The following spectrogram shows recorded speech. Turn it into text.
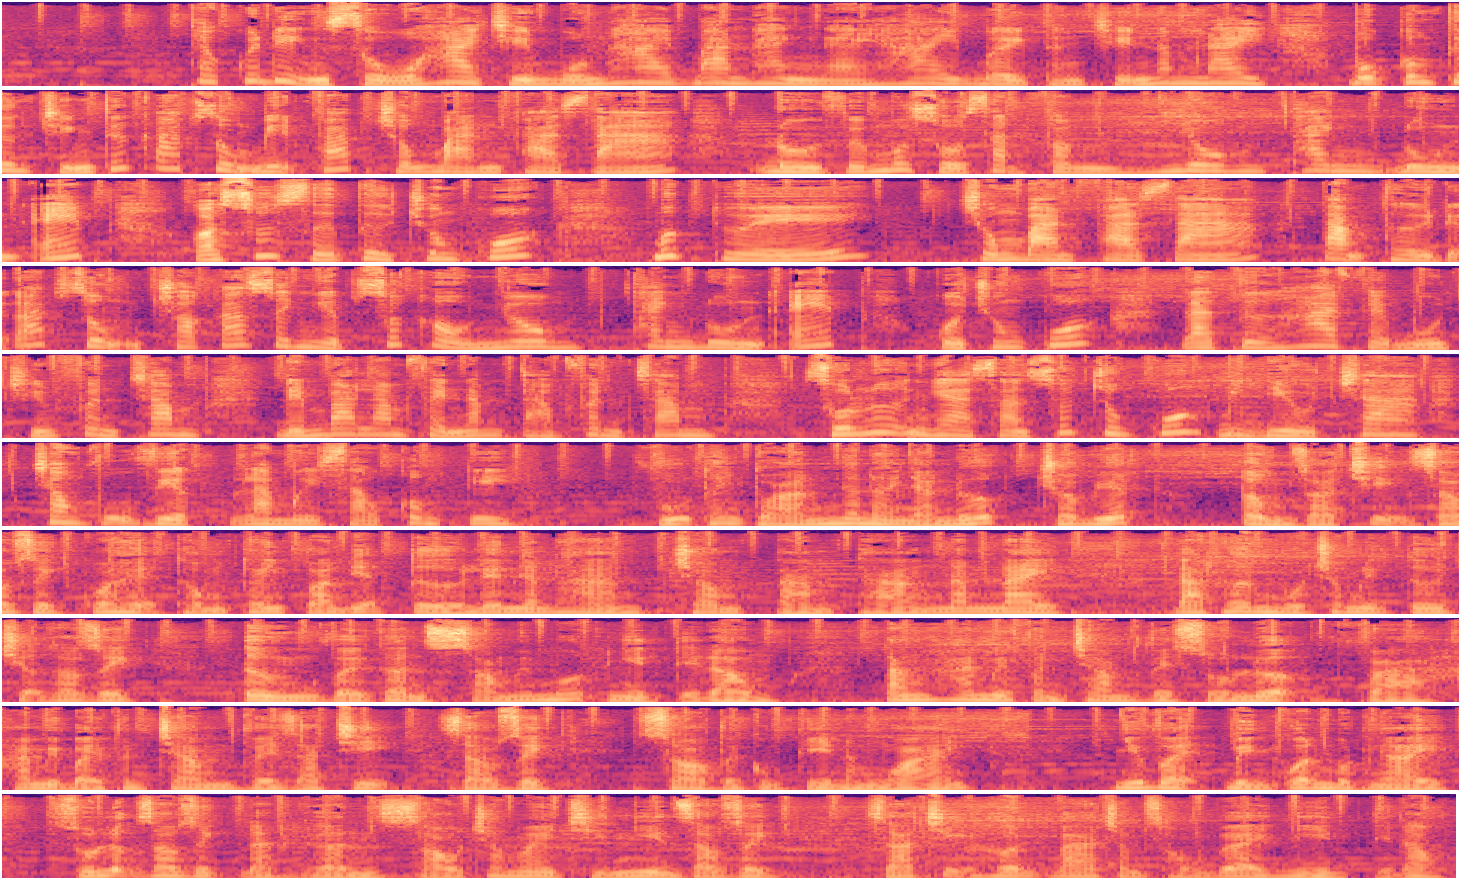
Theo quyết định số 2942 ban hành ngày 27 tháng 9 năm nay, Bộ Công Thương chính thức áp dụng biện pháp chống bán phá giá đối với một số sản phẩm nhôm thanh đùn ép có xuất xứ từ Trung Quốc. Mức thuế chống bán phá giá tạm thời được áp dụng cho các doanh nghiệp xuất khẩu nhôm, thanh đùn ép của Trung Quốc là từ 2,49% đến 35,58%. Số lượng nhà sản xuất Trung Quốc bị điều tra trong vụ việc là 16 công ty. Vụ Thanh toán Ngân hàng Nhà nước cho biết tổng giá trị giao dịch qua hệ thống thanh toán điện tử lên ngân hàng trong 8 tháng năm nay đạt hơn 104 triệu giao dịch, tương ứng với gần 61.000 tỷ đồng, tăng 20% về số lượng và 27% về giá trị giao dịch so với cùng kỳ năm ngoái. Như vậy, bình quân một ngày, số lượng giao dịch đạt gần 629.000 giao dịch, giá trị hơn 367.000 tỷ đồng.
